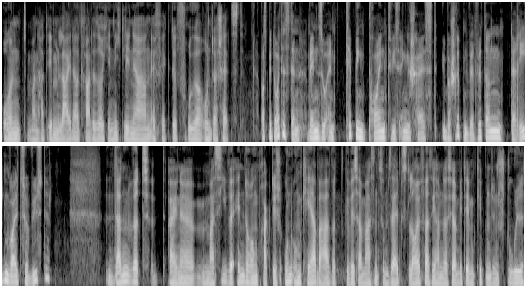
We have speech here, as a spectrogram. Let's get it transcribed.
Und man hat eben leider gerade solche nichtlinearen Effekte früher unterschätzt. Was bedeutet es denn, wenn so ein Tipping Point, wie es englisch heißt, überschritten wird? Wird dann der Regenwald zur Wüste? Dann wird eine massive Änderung praktisch unumkehrbar, wird gewissermaßen zum Selbstläufer. Sie haben das ja mit dem kippenden Stuhl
